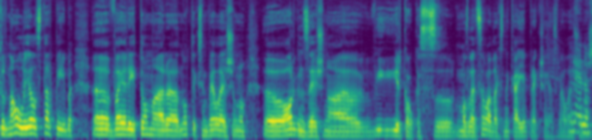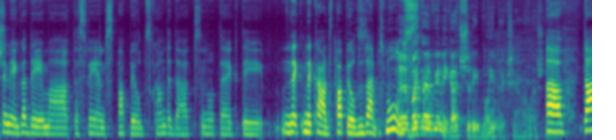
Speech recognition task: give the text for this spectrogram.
tur nav liela starpība, vai arī tomēr nu, tiksim, vēlēšanu organizēšanā ir kaut kas mazliet savādāks nekā iepriekšējās vēlēšanās. Nē, nu šajā gadījumā tas viens papildus kandidāts noteikti ne, nekādas papildus darbus mums. Vai tā ir vienīgā atšķirība no iepriekšējām vēlēšanām? Tā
